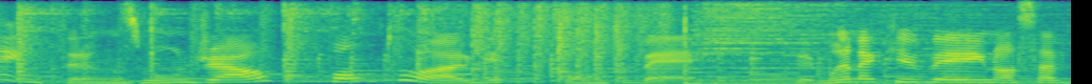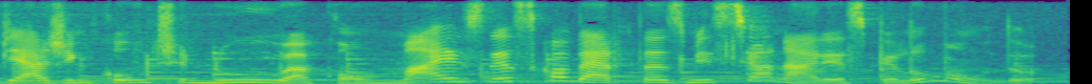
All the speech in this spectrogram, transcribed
em transmundial.org.br. Semana que vem, nossa viagem continua com mais descobertas missionárias pelo mundo.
